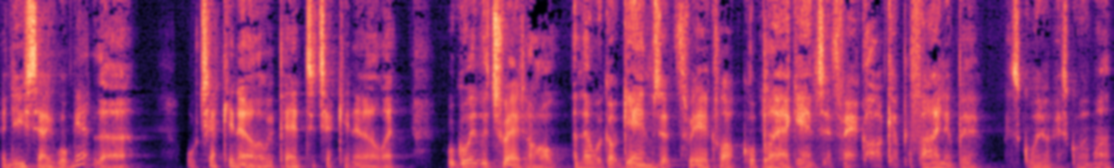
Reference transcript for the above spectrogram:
And you say, we'll get there. We'll check in early. We paid to check in early. We'll go in the trade hall and then we've got games at three o'clock. We'll play our games at three o'clock. It'll be fine. It'll be, it's going, it's going well.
